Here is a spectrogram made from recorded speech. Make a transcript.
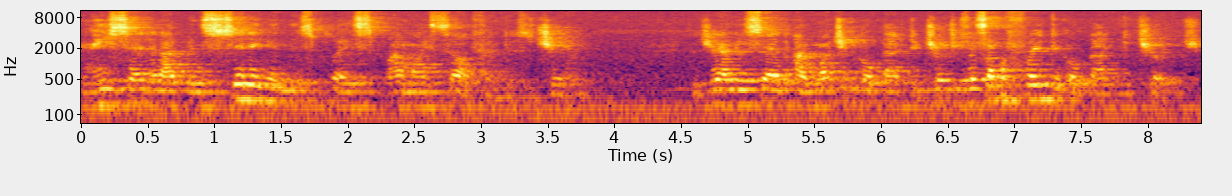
And he said that I've been sitting in this place by myself in this chair. The Jeremy said, I want you to go back to church. He says, I'm afraid to go back to church.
